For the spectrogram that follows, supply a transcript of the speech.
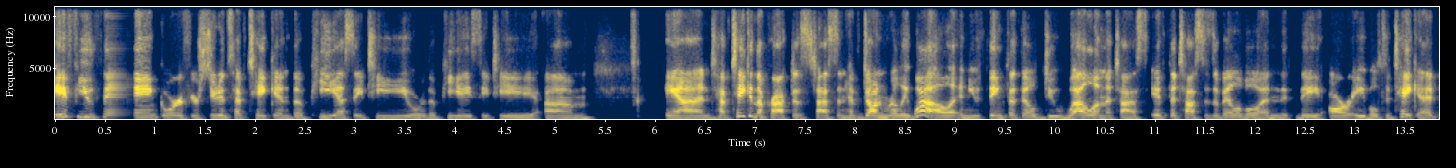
if you think, or if your students have taken the PSAT or the PACT, um, and have taken the practice test and have done really well and you think that they'll do well on the test if the test is available and they are able to take it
